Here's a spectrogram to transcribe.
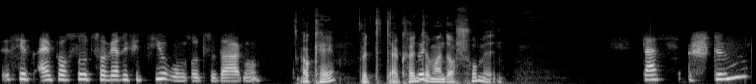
ist jetzt einfach so zur Verifizierung sozusagen. Okay, da könnte man doch schummeln. Das stimmt.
